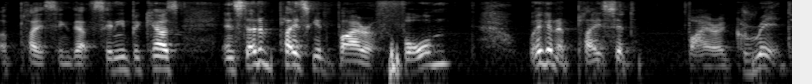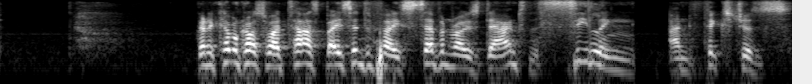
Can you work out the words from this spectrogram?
of placing that ceiling because instead of placing it via a form, we're going to place it via a grid. We're going to come across to our task-based interface, seven rows down to the ceiling and fixtures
